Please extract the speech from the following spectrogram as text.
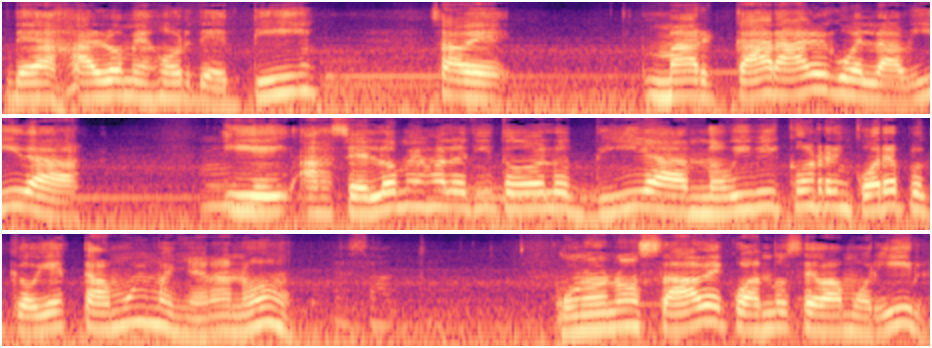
dejar lo mejor de ti, ¿sabes? Marcar algo en la vida y hacer lo mejor de ti todos los días, no vivir con rencores porque hoy estamos y mañana no. Exacto. Uno no sabe cuándo se va a morir.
